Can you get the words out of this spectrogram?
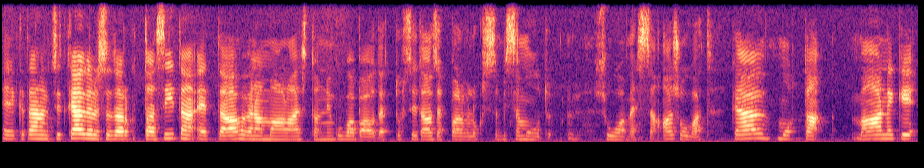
Eli tämä nyt sitten käytännössä tarkoittaa sitä, että ahvenanmaalaiset on niin kuin vapautettu sitä asepalveluksessa, missä muut Suomessa asuvat käy, mutta mä ainakin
